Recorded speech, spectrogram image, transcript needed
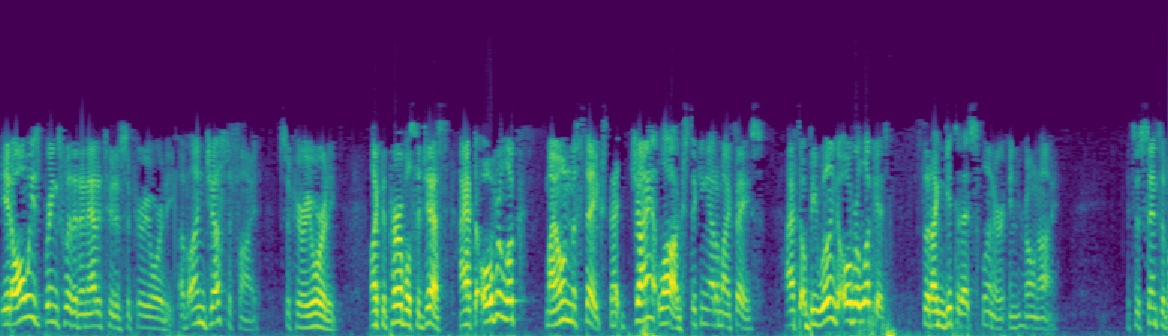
it always brings with it an attitude of superiority, of unjustified superiority. Like the parable suggests, I have to overlook my own mistakes, that giant log sticking out of my face. I have to be willing to overlook it so that I can get to that splinter in your own eye. It's a sense of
